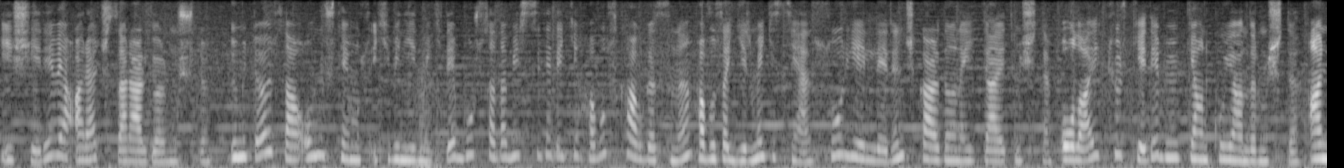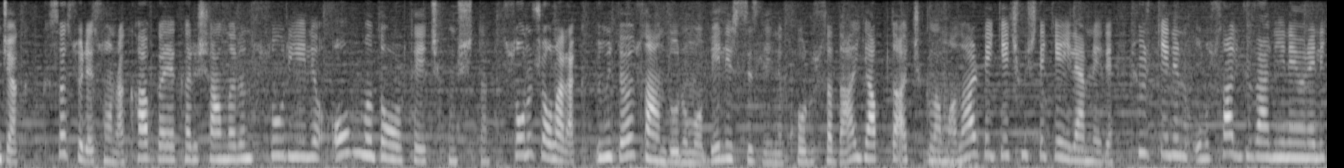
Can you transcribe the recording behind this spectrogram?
iş yeri ve araç zarar görmüştü. Ümit Özdağ 13 Temmuz 2022'de Bursa'da bir sitedeki havuz kavgasını havuza girmek isteyen Suriyelilerin çıkardığını iddia etmişti. Olay Türkiye'de büyük yankı uyandırmıştı. Ancak kısa süre sonra kavgaya karışanların Suriyeli olmadığı ortaya çıkmıştı. Sonuç olarak Ümit Özdağ'ın durumu belirsizliğini korusa da yaptığı açıklamalar ve geçmişteki eylemleri Türkiye'nin ulusal güvenliğine yönelik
